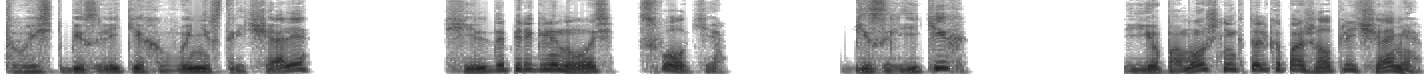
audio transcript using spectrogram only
«То есть безликих вы не встречали?» Хильда переглянулась с Фолки. «Безликих?» Ее помощник только пожал плечами.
